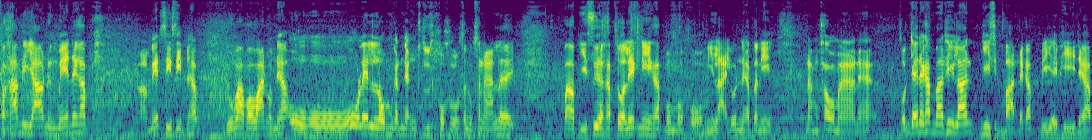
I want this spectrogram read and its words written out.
ปลาคาร์ฟนี่ยาว 1 เมตรนะครับเมตรสี่สิบนะครับ ดูว่าปลาวานผมเนี่ยโอ้โหเล่นลมกันอย่างโอ้โหสนุกสนานเลยป้าผีเสื้อครับตัวเล็กนี่ครับผมโอ้โหมีหลายรุ่นนะครับตอนนี้นำเข้ามานะฮะสนใจนะครับมาที่ร้าน 20 บาทนะครับ VIP นะครับ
